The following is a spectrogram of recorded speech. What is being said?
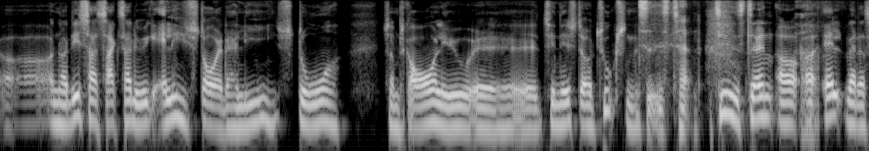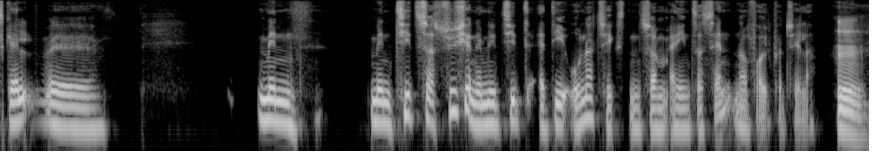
Og, og når det så er sagt, så er det jo ikke alle historier, der er lige store, som skal overleve øh, til næste årtusinde. Tidens tand. Tidens stand og, ja. og alt, hvad der skal. Øh. Men, men tit, så synes jeg nemlig tit, at det er underteksten, som er interessant, når folk fortæller. Mm.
